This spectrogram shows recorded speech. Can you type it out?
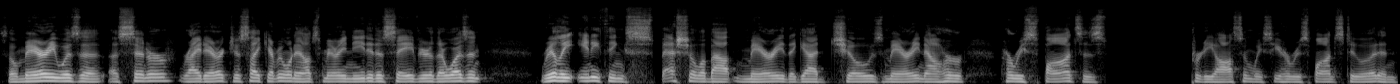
So Mary was a, a sinner, right, Eric? Just like everyone else, Mary needed a Savior. There wasn't really anything special about Mary that God chose Mary. Now her her response is pretty awesome. We see her response to it, and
